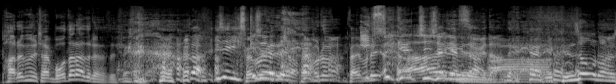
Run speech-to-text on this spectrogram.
발음을 잘 못 알아들었어요. 자, 이제 익숙해져야 돼요. 배부른, 배부른, 익숙해지셔야 됩니다. 알겠습니다. 이게 근성으로 하는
